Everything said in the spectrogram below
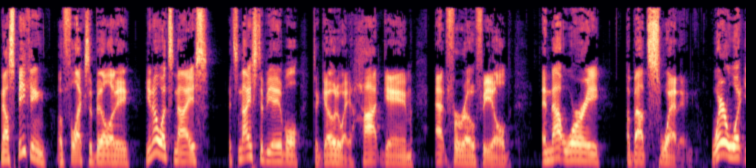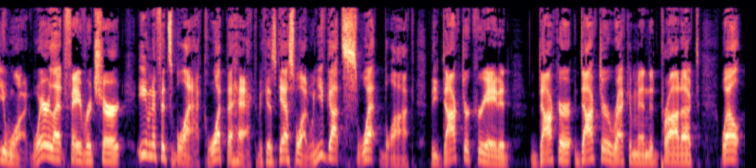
Now, speaking of flexibility, you know what's nice? It's nice to be able to go to a hot game at Faurot Field and not worry about sweating. Wear what you want. Wear that favorite shirt, even if it's black. What the heck? Because guess what? When you've got Sweat Block, the doctor created, doctor doctor recommended product, well,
